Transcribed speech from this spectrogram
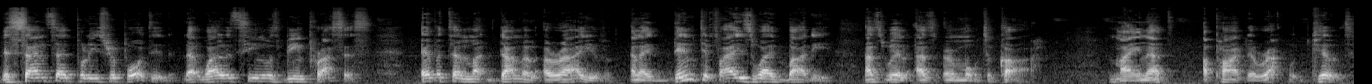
The Sunside police reported that while the scene was being processed, Everton McDonald arrived and identified his wife's body as well as her motor car. Minot, apparently racked with guilt,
